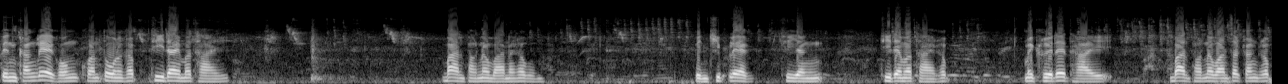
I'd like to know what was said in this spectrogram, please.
เป็นครั้งแรกของควันโตนะครับ ที่ได้มาถ่าย บ้านพังน้ำหวานนะครับ ผม เป็นคลิปแรกที่ยังที่ได้มาถ่ายครับ ไม่เคยได้ถ่ายบ้านพังน้ำหวานสักครั้งครับ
